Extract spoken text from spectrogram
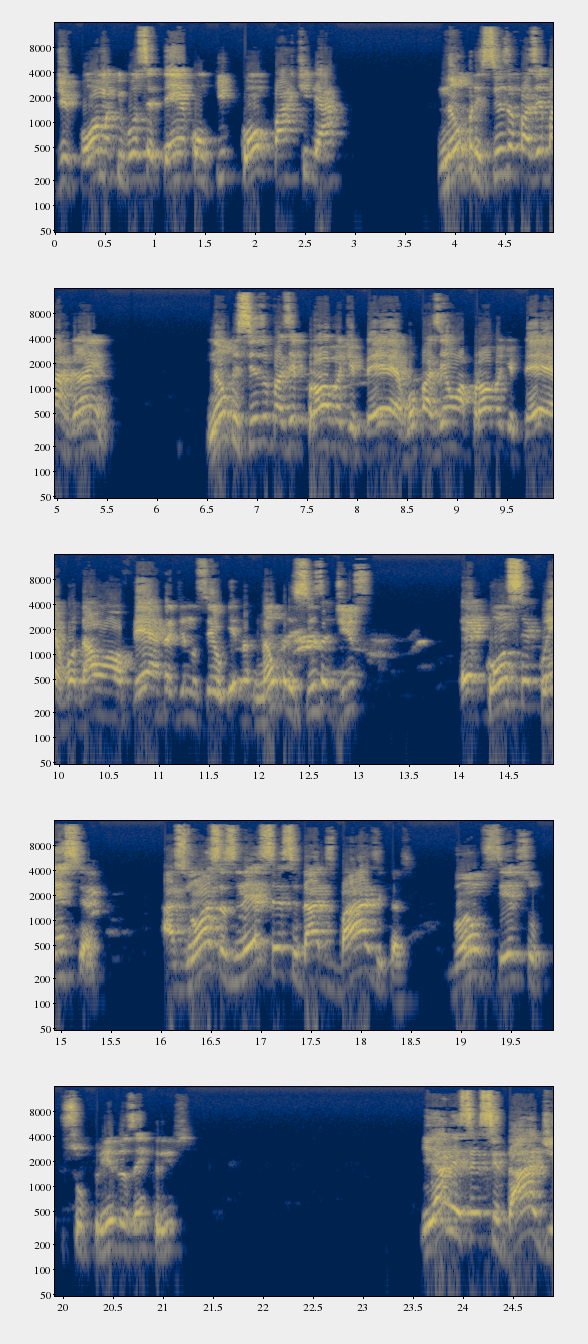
de forma que você tenha com que compartilhar. Não precisa fazer barganha. Não precisa fazer prova de fé, vou fazer uma prova de fé, vou dar uma oferta de não sei o quê. Não precisa disso. É consequência. As nossas necessidades básicas vão ser supridas em Cristo. E a necessidade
